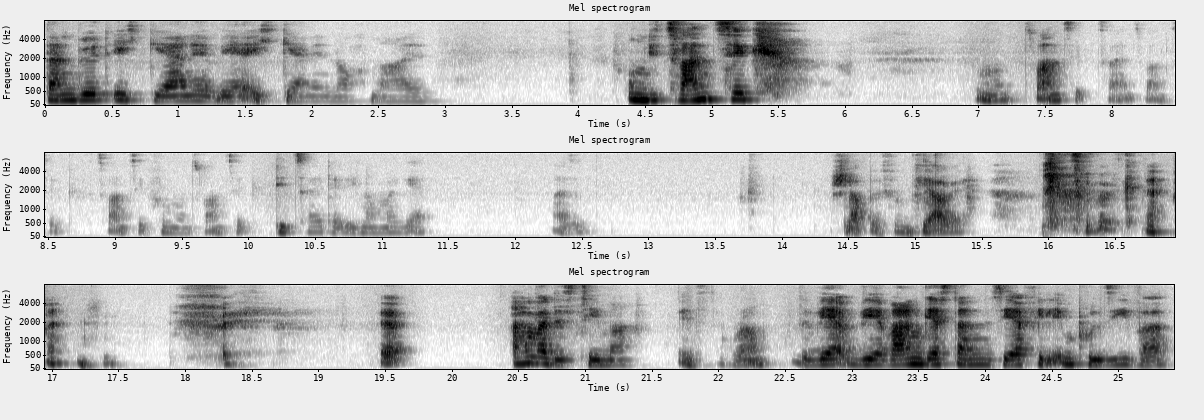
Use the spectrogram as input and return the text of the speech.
dann würde ich gerne, wäre ich gerne nochmal um die 20, 25, 22, 20, 25, die Zeit hätte ich nochmal gern. Also schlappe fünf Jahre zurück. ja. Haben wir das Thema Instagram. Wir, wir waren gestern sehr viel impulsiver.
